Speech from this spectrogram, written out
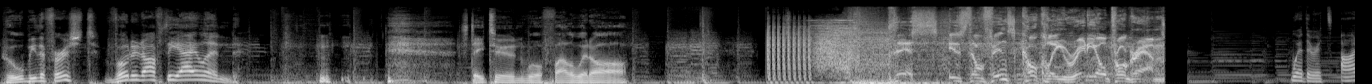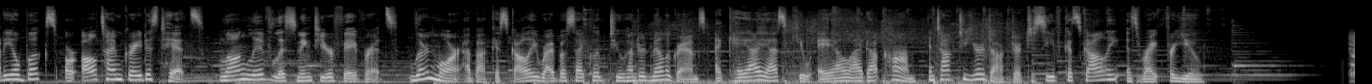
Who will be the first voted off the island? Stay tuned, we'll follow it all. This is the Vince Coakley radio program. Whether it's audiobooks or all-time greatest hits, long live listening to your favorites. Learn more about Kisqali Ribociclib 200 milligrams at kisqali.com and talk to your doctor to see if Kisqali is right for you. From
